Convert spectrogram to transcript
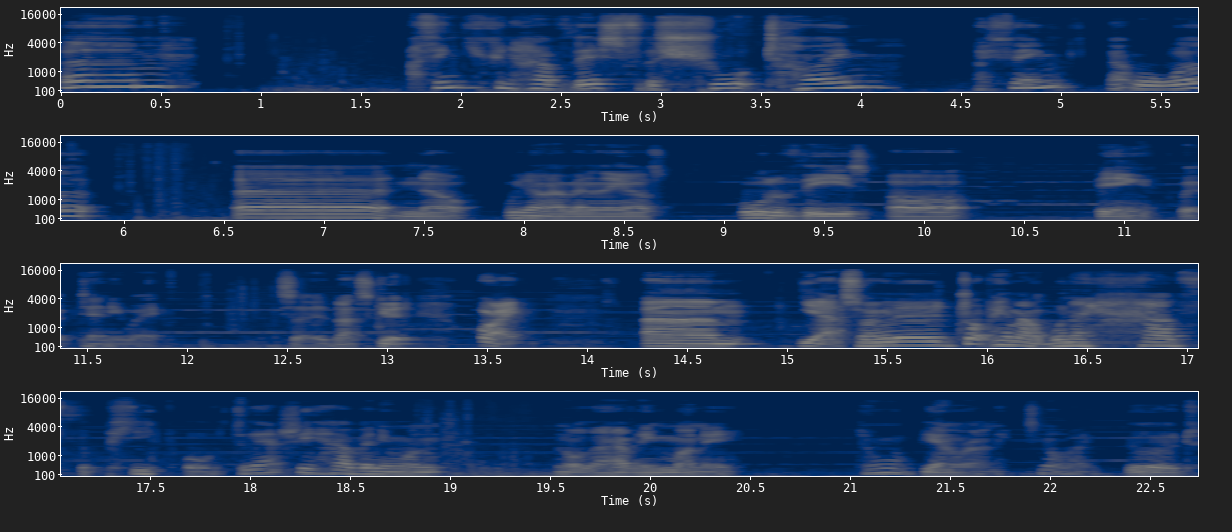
Um, I think you can have this for the short time. I think that will work. Uh, no, we don't have anything else all of these are being equipped anyway. So that's good. All right. Um, yeah, so I'm going to drop him out when I have the people. Do they actually have anyone? Not that I have any money. I don't want Bian around. He's not that good.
